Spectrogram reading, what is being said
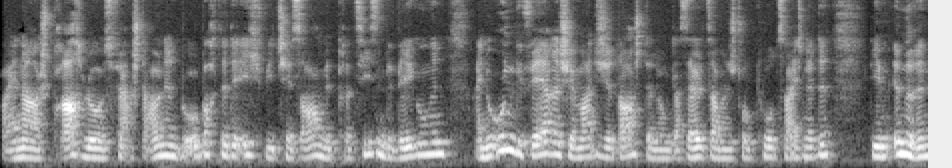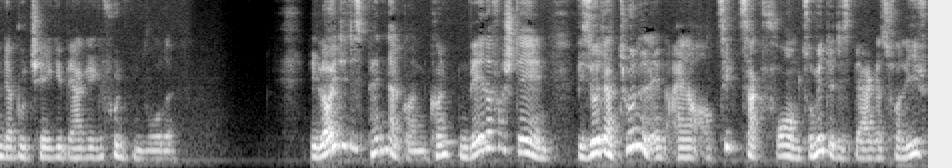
Beinahe sprachlos vor Erstaunen beobachtete ich, wie Cesar mit präzisen Bewegungen eine ungefähre schematische Darstellung der seltsamen Struktur zeichnete, die im Inneren der Bucegi-Berge gefunden wurde. Die Leute des Pentagon konnten weder verstehen, wieso der Tunnel in einer Art Zickzackform zur Mitte des Berges verlief,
